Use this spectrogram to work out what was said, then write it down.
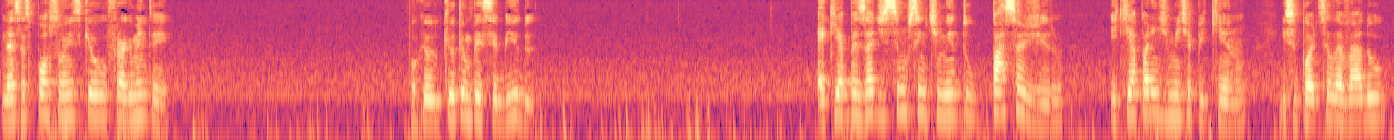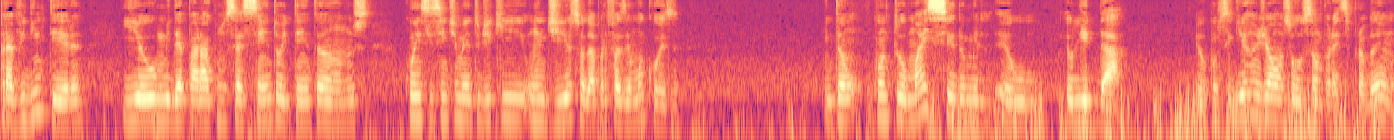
nessas porções que eu fragmentei. Porque o que eu tenho percebido é que apesar de ser um sentimento passageiro e que aparentemente é pequeno, isso pode ser levado para a vida inteira e eu me deparar com 60, 80 anos com esse sentimento de que um dia só dá para fazer uma coisa. Então, quanto mais cedo eu, eu, eu lidar, eu conseguir arranjar uma solução para esse problema,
